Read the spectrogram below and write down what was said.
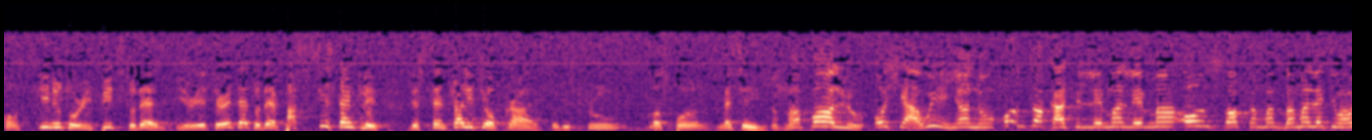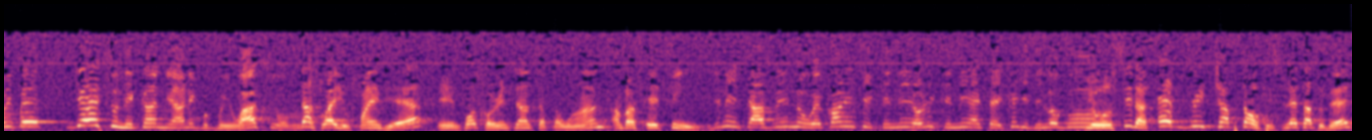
continued to repeat to them, he reiterated to them persistently the centrality of Christ to the true gospel message. ṣùgbọ́n pọ́ọ̀lù ó ṣe àwí ìyanu ó ń tọ́ka sí lemọ́lemọ́ ó ń sọ gbọmọgbọmọ létí wọn wípé jésù nìkan ni àárín gbogbo ìwàásù òun. That's why you find here in 1 Corinthians chapter 1 and verse 18. ìdí ní ìta fi nínú ìwé kọ́rìntì kìíní orí kìíní ẹsẹ̀ ìkejìdínlógún. You will see that every chapter of his letter to them,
